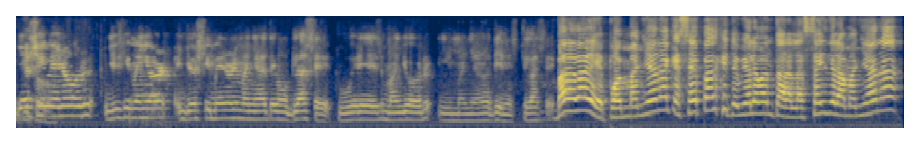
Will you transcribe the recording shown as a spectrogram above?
yo soy menor, yo soy menor, yo soy menor y mañana tengo clase. Tú eres mayor y mañana no tienes clase. Vale, vale, pues mañana que sepas que te voy a levantar a las 6 de la mañana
